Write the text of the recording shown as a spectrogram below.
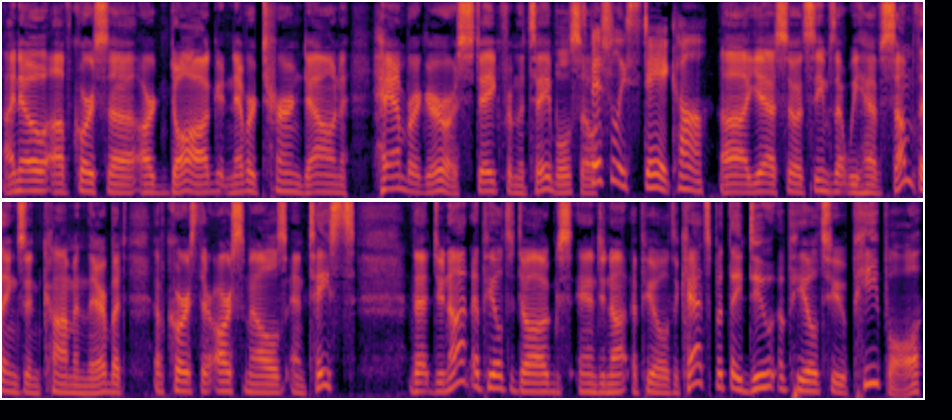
I know, of course, uh, our dog never turned down hamburger or steak from the table. So especially steak, huh? Uh, yeah. So it seems that we have some things in common there, but of course there are smells and tastes that do not appeal to dogs and do not appeal to cats, but they do appeal to people.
